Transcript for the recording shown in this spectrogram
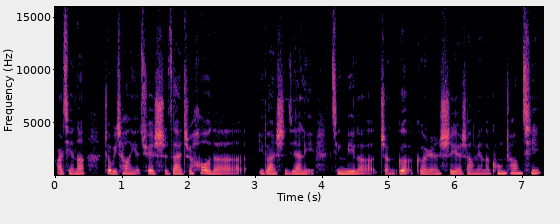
而且呢，周笔畅也确实在之后的一段时间里经历了整个个人事业上面的空窗期。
